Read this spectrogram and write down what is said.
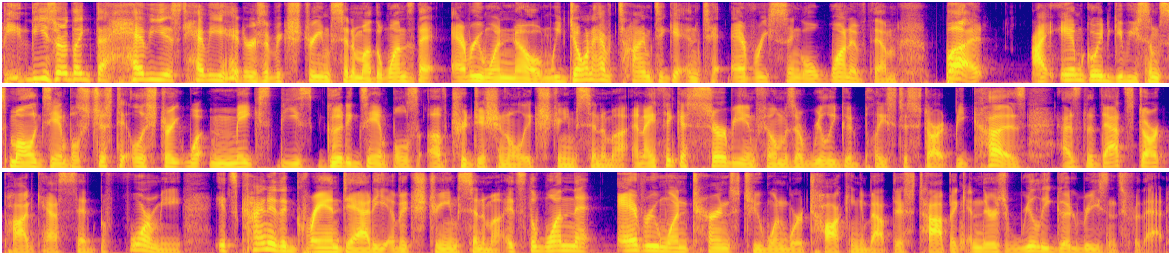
th- these are like the heaviest heavy hitters of extreme cinema, the ones that everyone know. And we don't have time to get into every single one of them, but I am going to give you some small examples just to illustrate what makes these good examples of traditional extreme cinema. And I think a Serbian film is a really good place to start because, as the That's Dark podcast said before me, it's kind of the granddaddy of extreme cinema. It's the one that everyone turns to when we're talking about this topic, and there's really good reasons for that.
